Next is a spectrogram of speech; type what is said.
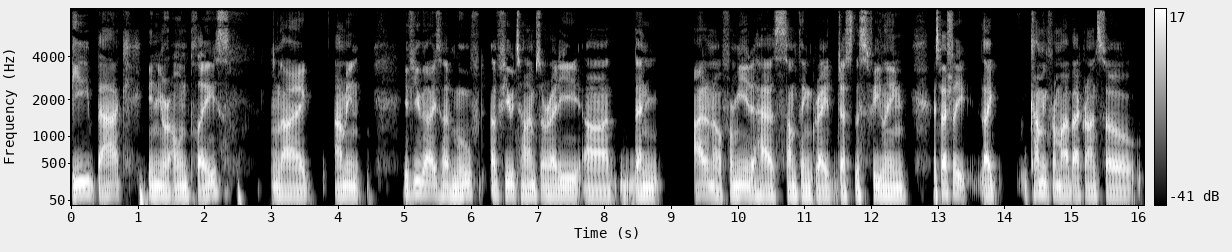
be back in your own place. Like, I mean, if you guys have moved a few times already, uh, then I don't know. For me, it has something great. Just this feeling, especially like coming from my background. So,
